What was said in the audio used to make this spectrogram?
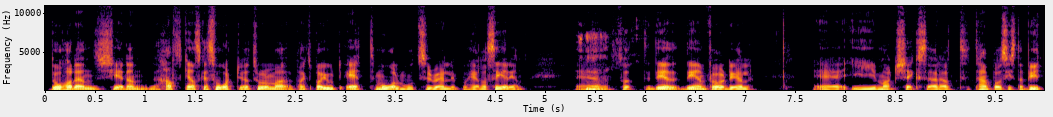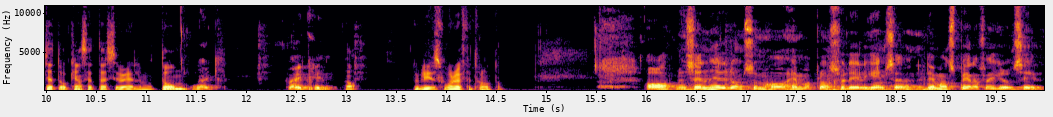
då har den kedjan haft ganska svårt. Jag tror de har faktiskt bara gjort ett mål mot Cirelli på hela serien. Eh, mm. Så att det, det, är en fördel eh, i match 6 är att Tampa har sista bytet och kan sätta Cirelli mot dem. Och, Verkligen. Ja, då blir det svårare för Toronto. Ja, men sen är det de som har hemmaplansfördel i Game 7. Det är det man spelar för i grundserien.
